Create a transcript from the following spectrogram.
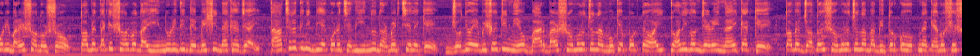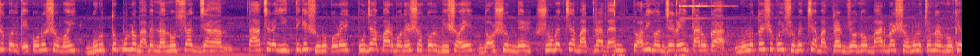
পরিবারের সদস্য। তবে তাকে সর্বদাই হিন্দু রীতিতে বেশি দেখা যায়। তাছাড়া তিনি বিয়ে করেছেন হিন্দু ধর্মের ছেলেকে। যদিও এ বিষয়টি নিয়েও বারবার সমালোচনার মুখে পড়তে হয় টলিগঞ্জের এই নায়িকাকে। তবে যতই সমালোচনা বা বিতর্ক হোক না কেন সে সকলকে কোনো সময় গুরুত্বপূর্ণ ভাবেন না নুসরাত জাহান, তাছাড়া ঈদ থেকে শুরু করে পূজা পার্বণের সকল বিষয়ে দর্শকদের শুভেচ্ছা বার্তা দেন টলিগঞ্জের এই তারকা। মূলত সকল শুভেচ্ছা বার্তার জন্য বারবার সমালোচনার মুখে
